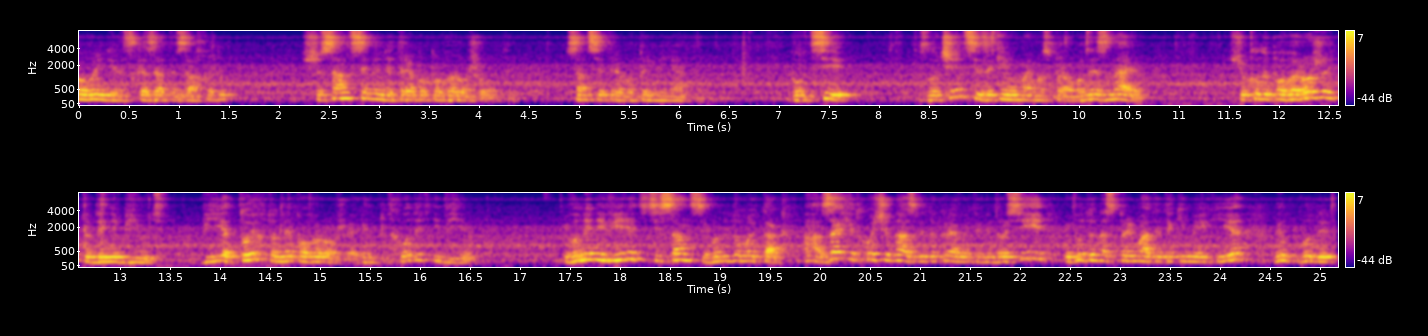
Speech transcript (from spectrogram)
повинні сказати Заходу, що санкціями не треба погрожувати, санкції треба приміняти. Бо ці злочинці, з якими ми маємо справу, вони знають, що коли погорожують, туди не б'ють. Б'є той, хто не погорожує. Він підходить і б'є. І вони не вірять в ці санкції. Вони думають так, ага, Захід хоче нас відокремити від Росії і буде нас приймати такими, як є. Він буде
